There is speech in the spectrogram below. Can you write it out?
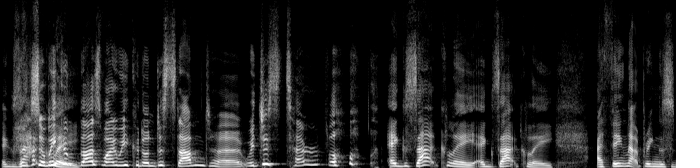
exactly. so we can that's why we could understand her which is terrible Exactly, exactly. I think that brings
